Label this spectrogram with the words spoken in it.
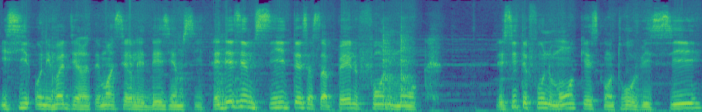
Ici, on y va directement sur le deuxième site. Le deuxième site, ça s'appelle PhoneMonk. Le site PhoneMonk, qu'est-ce qu'on trouve ici?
